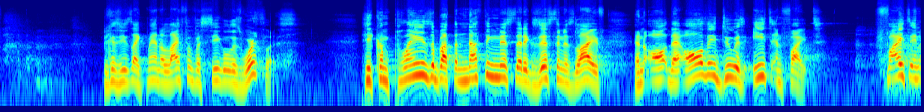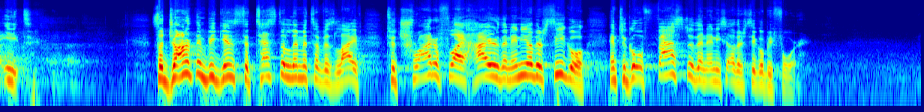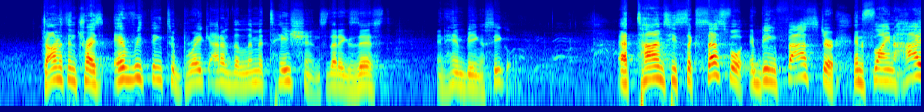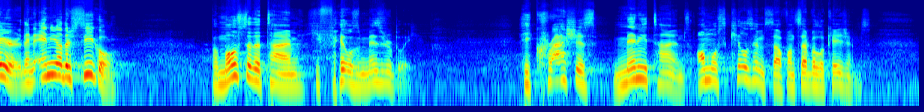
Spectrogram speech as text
Because he's like, man, a life of a seagull is worthless. He complains about the nothingness that exists in his life and all, that all they do is eat and fight. Fight and eat. So Jonathan begins to test the limits of his life to try to fly higher than any other seagull and to go faster than any other seagull before. Jonathan tries everything to break out of the limitations that exist and him being a seagull. At times, he's successful in being faster and flying higher than any other seagull. But most of the time, he fails miserably. He crashes many times, almost kills himself on several occasions.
